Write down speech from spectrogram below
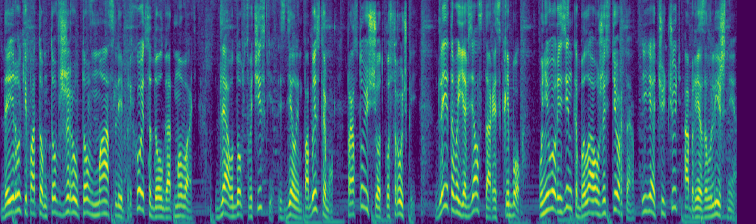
Да и руки потом то в жиру, то в масле, приходится долго отмывать. Для удобства чистки сделаем по-быстрому простую щетку с ручкой. Для этого я взял старый скребок, у него резинка была уже стерта, и я чуть-чуть обрезал лишнее.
